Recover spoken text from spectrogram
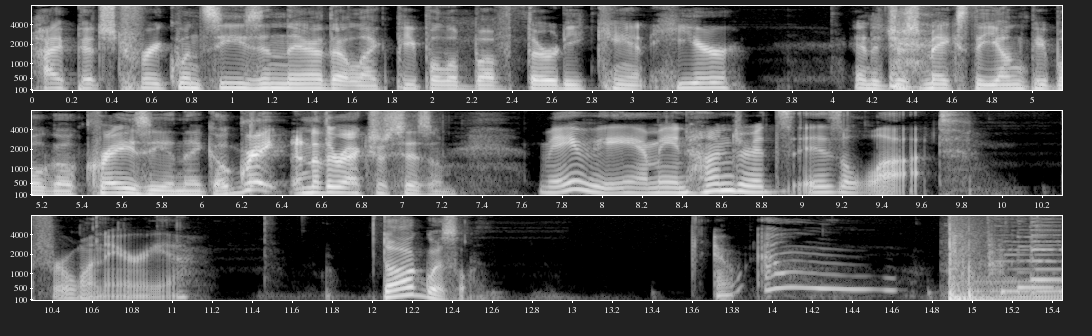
high pitched frequencies in there that like people above 30 can't hear? And it just makes the young people go crazy and they go, Great, another exorcism. Maybe. I mean, hundreds is a lot for one area. Dog whistle. Ow, ow.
